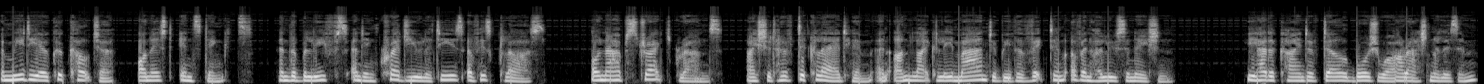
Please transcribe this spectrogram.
a mediocre culture, honest instincts, and the beliefs and incredulities of his class. On abstract grounds, I should have declared him an unlikely man to be the victim of an hallucination. He had a kind of dull bourgeois rationalism,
